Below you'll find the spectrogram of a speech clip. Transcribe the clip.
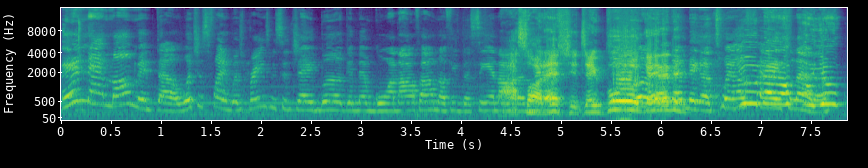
In that moment, though, which is funny, which brings me to J-Boog and them going off. I don't know if you've been seeing all I saw niggas- that shit. Jay J Boog Boog gave that that nigga. twelve You know letter. you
